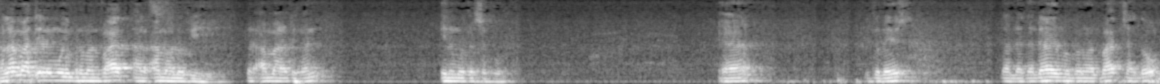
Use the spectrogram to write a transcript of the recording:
Alamat ilmu yang bermanfaat al-amalu bihi, beramal dengan ilmu tersebut. Ya. Ditulis tanda-tanda ilmu bermanfaat satu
